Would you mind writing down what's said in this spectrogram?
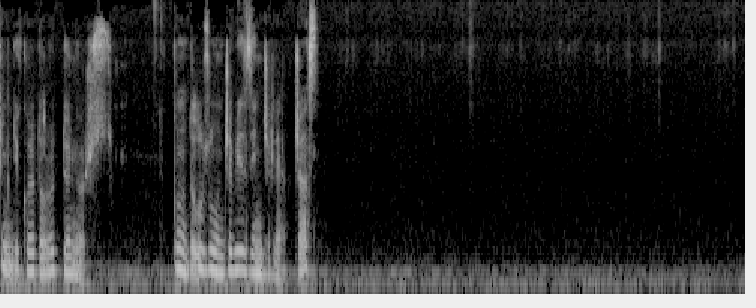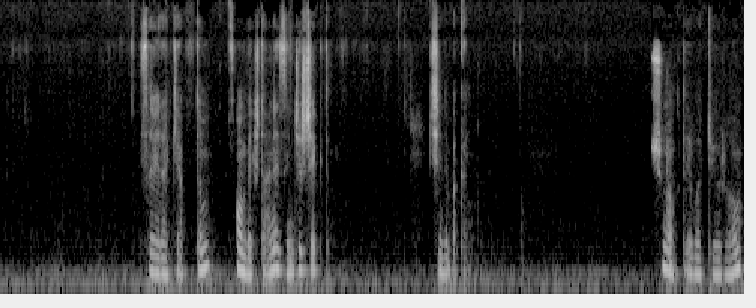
Şimdi yukarı doğru dönüyoruz. Bunu da uzunca bir zincirle yapacağız. Sayarak yaptım. 15 tane zincir çektim. Şimdi bakın. Şu noktaya batıyorum.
